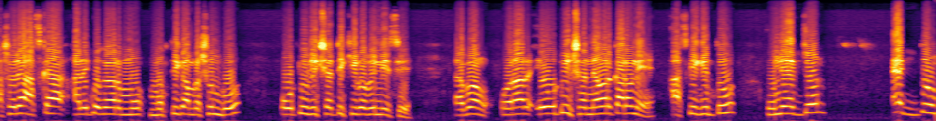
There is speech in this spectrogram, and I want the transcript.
আসলে আজকে আলেক কাকার মুখ আমরা শুনব অটো রিক্সাটি কীভাবে নিয়েছে এবং ওনার এই অটো রিক্সা নেওয়ার কারণে আজকে কিন্তু উনি একজন একদম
